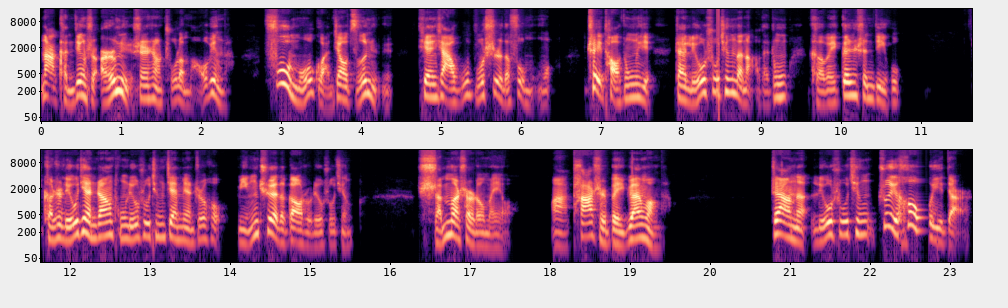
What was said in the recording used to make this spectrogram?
那肯定是儿女身上出了毛病的。父母管教子女，天下无不是的父母，这套东西。在刘淑清的脑袋中可谓根深蒂固。可是刘建章同刘淑清见面之后，明确的告诉刘淑清，什么事儿都没有啊，他是被冤枉的。这样呢，刘淑清最后一点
